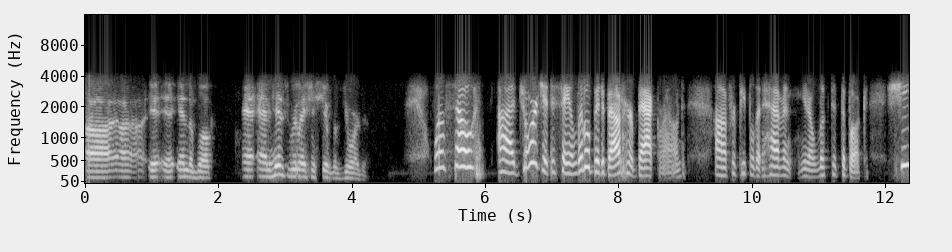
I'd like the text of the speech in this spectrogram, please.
uh, uh, in, in the book and, and his relationship with Georgia. Well, so uh, Georgia, to say a little bit about her background, uh, for people that haven't, you know, looked at the book, she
